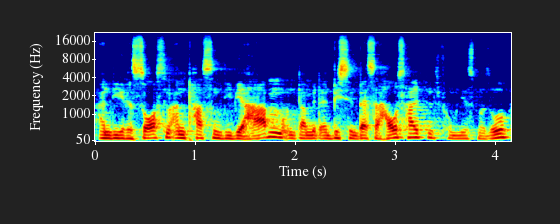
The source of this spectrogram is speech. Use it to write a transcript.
an die Ressourcen anpassen, die wir haben und damit ein bisschen besser haushalten. Ich formuliere es mal so.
